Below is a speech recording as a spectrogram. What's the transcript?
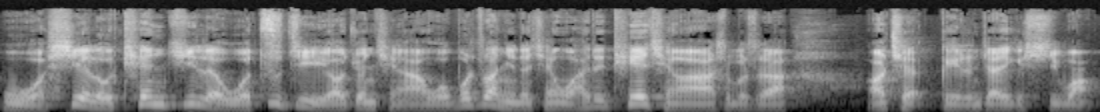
我泄露天机了，我自己也要捐钱啊。我不赚你的钱，我还得贴钱啊，是不是？而且给人家一个希望，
